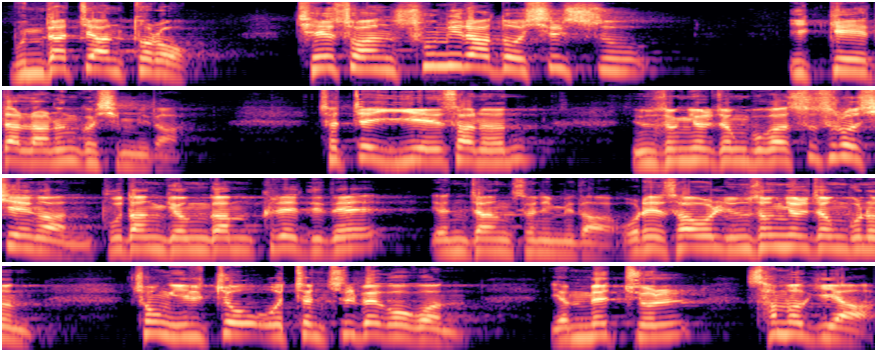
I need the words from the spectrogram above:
문 닫지 않도록 최소한 숨이라도 쉴 수 있게 해달라는 것입니다. 첫째, 이 예산은 윤석열 정부가 스스로 시행한 부당 경감 크레딧의 연장선입니다. 올해 4월 윤석열 정부는 총 1조 5,700억 원, 연매출 3억 이하,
